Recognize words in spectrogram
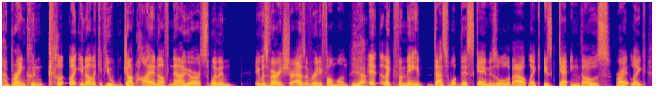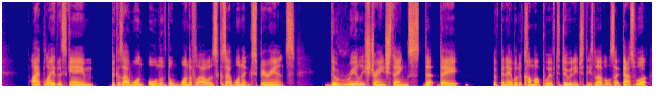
Her brain couldn't, cl- like you know, like if you jumped high enough, now you're swimming. It was very sure as a really fun one. Yeah. It like for me, that's what this game is all about. Like, is getting those right. Like, I play this game because I want all of the wonder flowers because I want to experience the really strange things that they have been able to come up with to do in each of these levels. Like that's what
